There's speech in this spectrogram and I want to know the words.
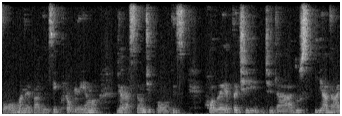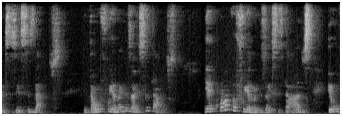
forma, né? Base em problema, geração de hipótese, coleta de, de dados e análise desses dados. Então, eu fui analisar esses dados. E aí, quando eu fui analisar esses dados, eu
